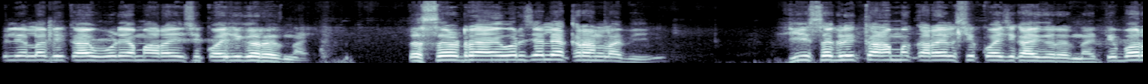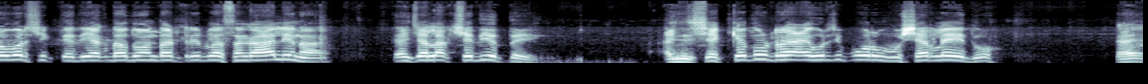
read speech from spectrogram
पिल्याला बी काय उड्या मारायची शिकवायची गरज नाही. तसं ड्रायव्हरच्या लेकरांना बी ही सगळी कामं करायला शिकवायची काय गरज नाही. ते बरोबर शिकतात. एकदा दोनदा ट्रिपला संघ आली ना त्यांच्या लक्षात येतंय. आणि शक्यतो ड्रायव्हरची पोर हुशारला येतो हो. काय?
